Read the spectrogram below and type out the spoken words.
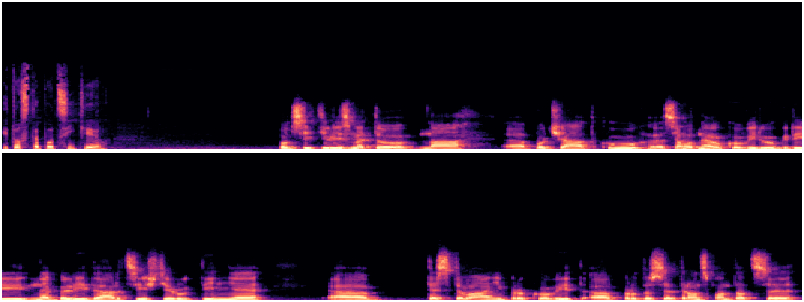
I to jste pocítil? Pocítili jsme to na eh, počátku eh, samotného covidu, kdy nebyli dárci ještě rutinně eh, testování pro covid a proto se transplantace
